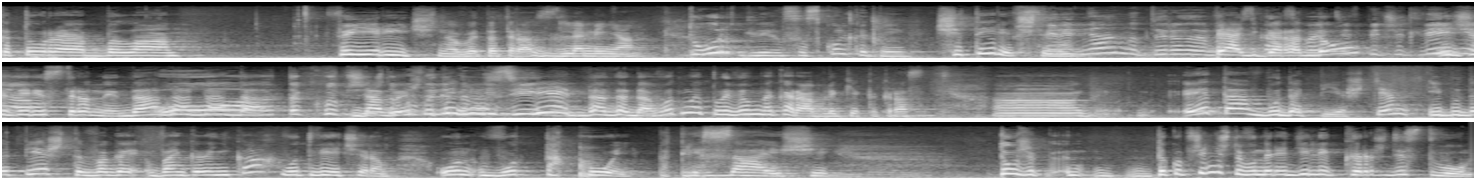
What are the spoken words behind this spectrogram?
которая была феерична в этот раз для меня. Тур длился сколько дней? Четыре всего. Четыре дня, но ты ра- Пять городов и четыре страны. Да, да, О, да, да. так вообще, да, чтобы что-то не успеть. Да, да, да. Вот мы плывем на кораблике как раз. А, Это в Будапеште. И Будапешт в огоньках вот вечером, он вот такой потрясающий. Тоже э, такое ощущение, что его нарядили к Рождеству.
